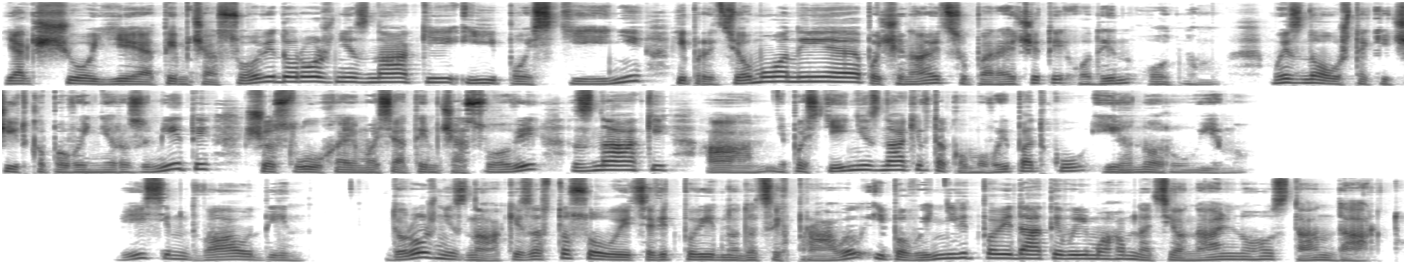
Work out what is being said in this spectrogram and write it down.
якщо є тимчасові дорожні знаки і постійні, і при цьому вони починають суперечити один одному. Ми знову ж таки чітко повинні розуміти, що слухаємося тимчасові знаки, а постійні знаки в такому випадку ігноруємо. 8.2.1 Дорожні знаки застосовуються відповідно до цих правил і повинні відповідати вимогам національного стандарту.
